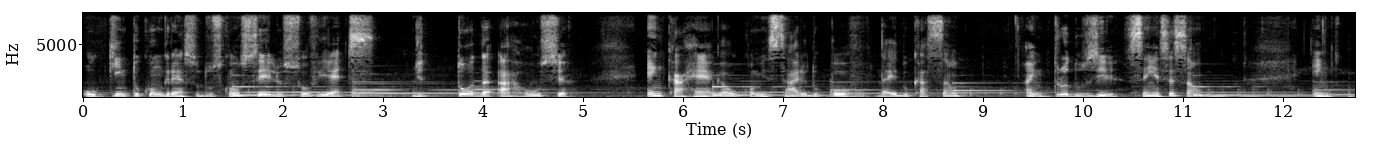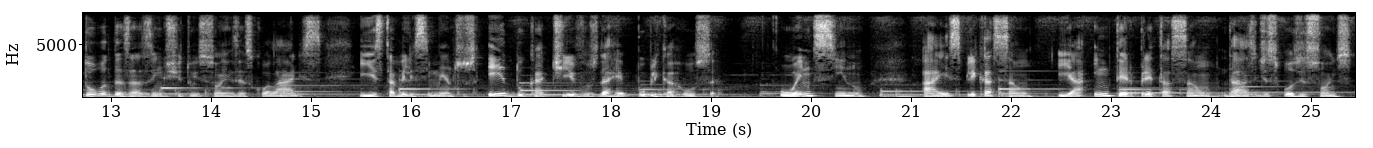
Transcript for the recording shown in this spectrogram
O quinto Congresso dos Conselhos Sovietes de toda a Rússia encarrega ao Comissário do Povo da Educação a introduzir, sem exceção, em todas as instituições escolares e estabelecimentos educativos da República Russa o ensino, a explicação e a interpretação das disposições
